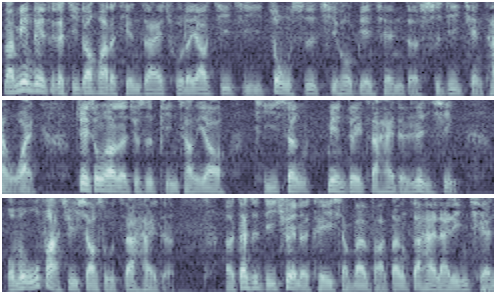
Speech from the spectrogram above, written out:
那面对这个极端化的天灾，除了要积极重视气候变迁的实际减碳外，最重要的就是平常要提升面对灾害的韧性。我们无法去消除灾害的，呃，但是的确呢，可以想办法，当灾害来临前，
